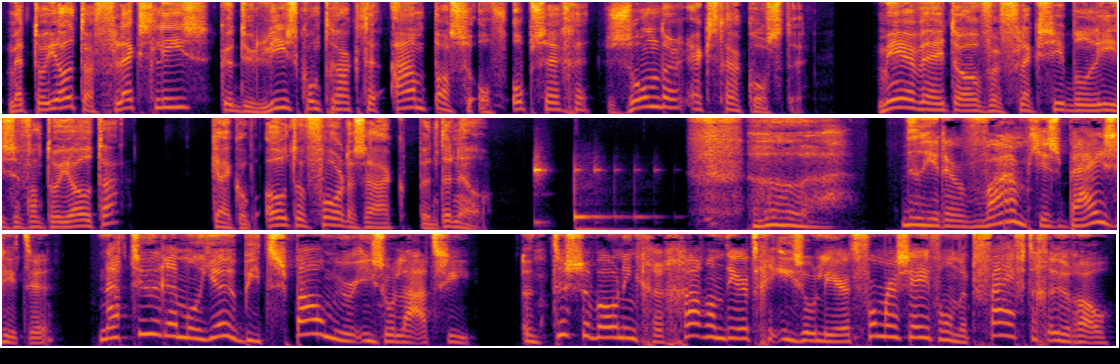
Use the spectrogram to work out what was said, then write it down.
Met Toyota FlexLease kunt u leasecontracten aanpassen of opzeggen zonder extra kosten. Meer weten over flexibel leasen van Toyota? Kijk op autovoordezaak.nl. Wil je er warmpjes bij zitten? Natuur en Milieu biedt spouwmuurisolatie. Een tussenwoning gegarandeerd geïsoleerd voor maar 750 euro.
